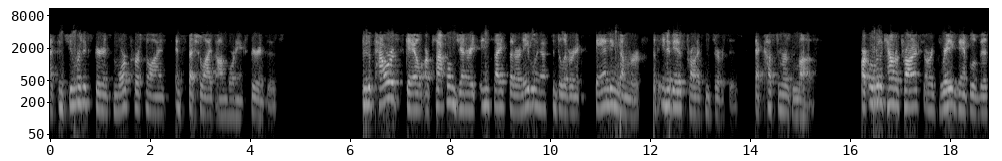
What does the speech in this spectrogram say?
as consumers experience more personalized and specialized onboarding experiences. Through the power of scale, our platform generates insights that are enabling us to deliver an expanding number of innovative products and services that customers love. Our over-the-counter products are a great example of this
